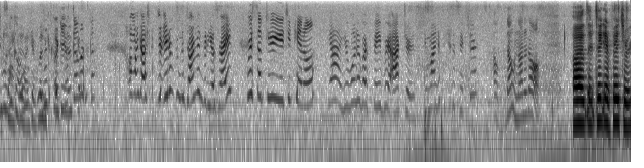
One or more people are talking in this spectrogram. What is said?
you wanna go? Let's go. Okay, let's go. Let's go. Oh my gosh, you're Aiden from the Dhar Mann videos, right? We're sub to your YouTube channel. Yeah, you're one of our favorite actors. Do you mind if we get a picture? Oh, no, not at all. Uh, they're taking a picture.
